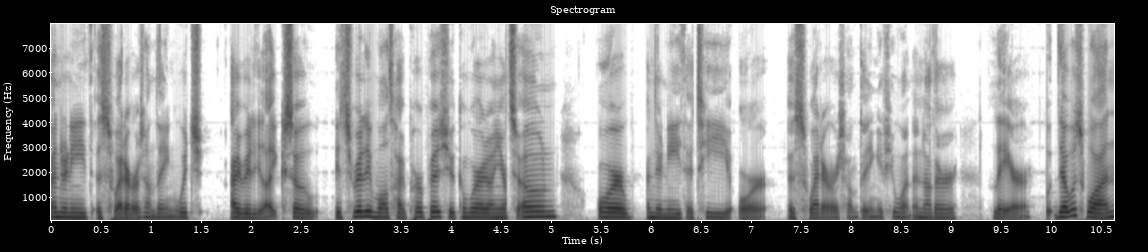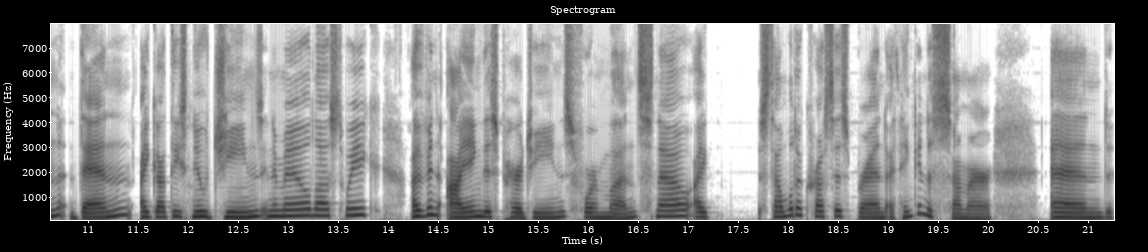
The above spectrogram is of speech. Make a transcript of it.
underneath a sweater or something which I really like. So it's really multi-purpose. You can wear it on your own or underneath a tee or a sweater or something if you want another layer. That was one. Then I got these new jeans in the mail last week. I've been eyeing this pair of jeans for months now. I stumbled across this brand I think in the summer and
